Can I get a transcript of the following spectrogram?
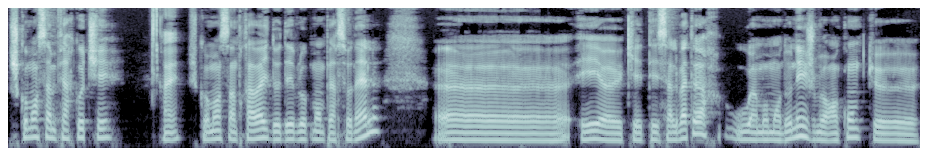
je commence à me faire coacher Ouais. je commence un travail de développement personnel euh, et euh, qui a été salvateur où à un moment donné je me rends compte que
